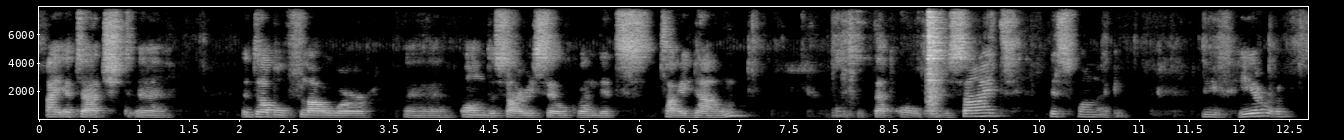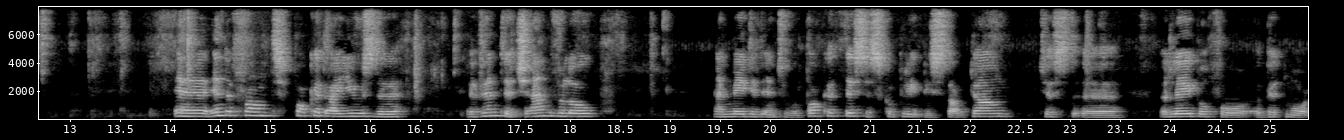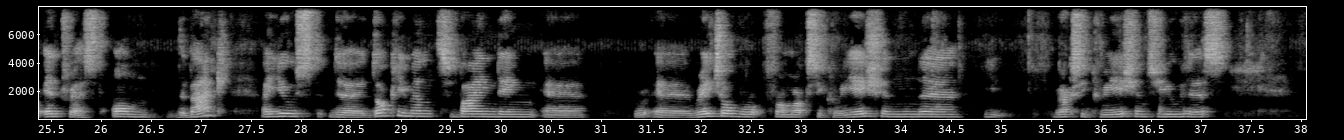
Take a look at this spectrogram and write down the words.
I attached uh, a double flower on the sari silk when it's tied down. Put that all to the side. This one I can leave here. Uh, in the front pocket I used a, a vintage envelope and made it into a pocket. This is completely stuck down, just uh, a label for a bit more interest on the back. I used the document binding uh, uh, Rachel from Roxy Creation, uh, Roxy Creations uses.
